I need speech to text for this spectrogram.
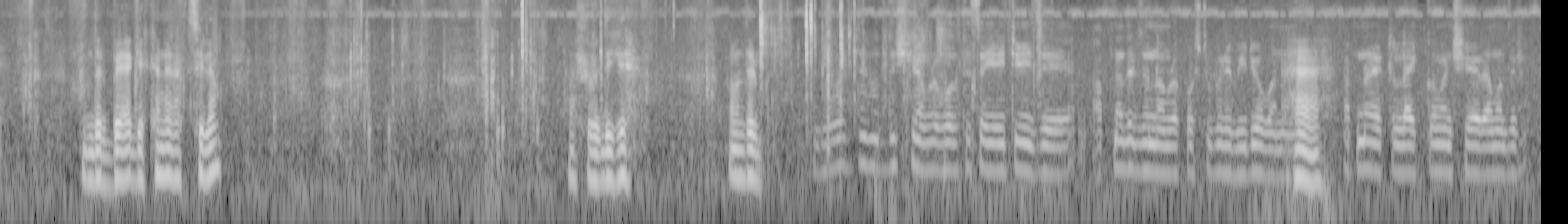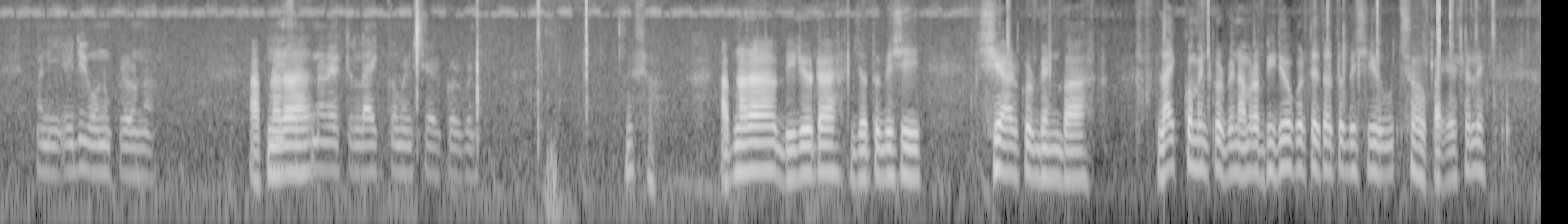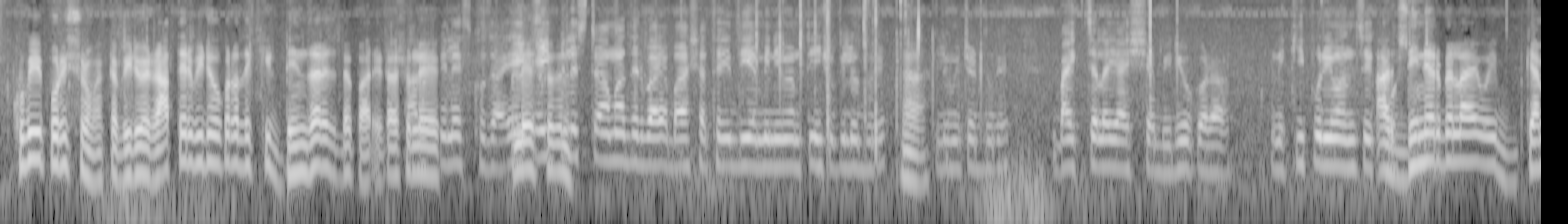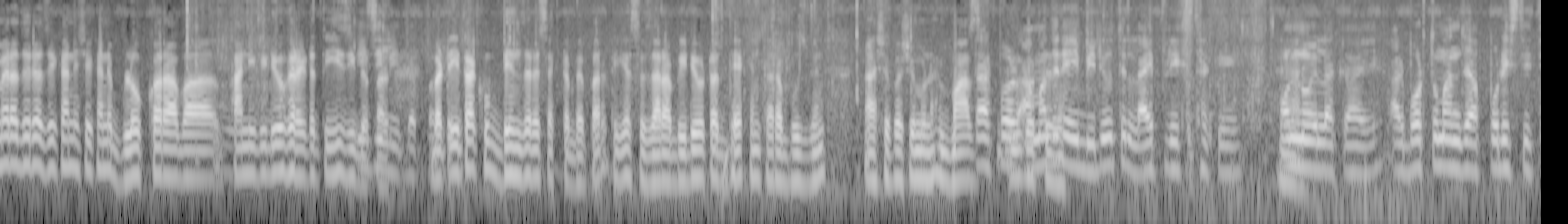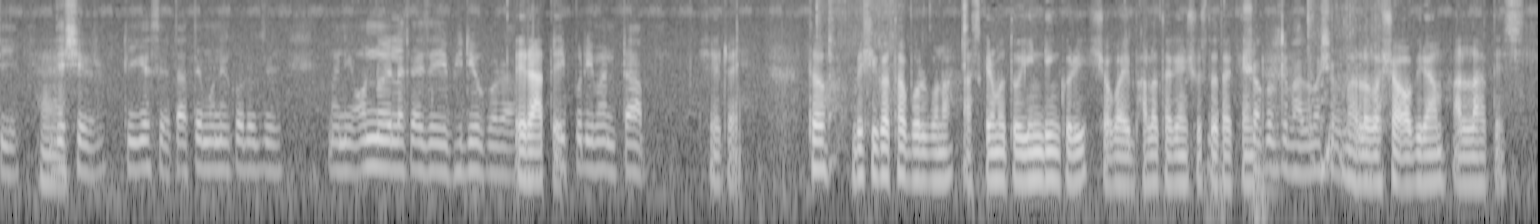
আমাদের ব্যাগ এখানে রাখছিলাম। আসো এদিকে আমাদের ভিউয়ারদের উদ্দেশ্যে আমরা বলতে চাই এইটাই যে আপনাদের জন্য আমরা কষ্ট করে ভিডিও বানাই। হ্যাঁ। আপনারা একটা লাইক কমেন্ট শেয়ার আমাদের মানে এইটাই অনুপ্রেরণা। আপনারা আপনারা একটা লাইক কমেন্ট শেয়ার করবেন। বুঝছ? আপনারা ভিডিওটা যত বেশি শেয়ার করবেন বা লাইক কমেন্ট করবেন আমরা ভিডিও করতে তত বেশি উৎসাহ পাই। আসলে খুবই পরিশ্রম একটা ভিডিও রাতের ভিডিও করা দেখি ডেঞ্জারাস ব্যাপার? এটা আসলে প্লেস খোঁজা। এই প্লেসটা আমাদের বাসা থেকে দিয়ে মিনিমাম তিনশো কিলো দূরে হ্যাঁ। কিলোমিটার দূরে বাইক চালাই আসছে ভিডিও করা। মানে কি পরিমাণ যে আর দিনের বেলায় ওই ক্যামেরা ধরে যেখানে সেখানে ব্লগ করা বা ফানি ভিডিও করা এটা তো ইজি ব্যাপার। বাট এটা খুব ডেঞ্জারাস একটা ব্যাপার ঠিক আছে? যারা ভিডিওটা দেখেন তারা বুঝবেন আশেপাশে মনে হয় মাছ তারপর আমাদের এই ভিডিওতে লাইভ রিস্ক থাকে অন্য এলাকায় আর বর্তমান যা পরিস্থিতি হ্যাঁ। দেশের ঠিক আছে? তাতে মনে করো যে মানে অন্য এলাকায় যে ভিডিও করা রাতে। পরিমাণ টাপ সেটাই। তো বেশি কথা বলব না। আজকের মতো ইন্ডিং করি। সবাই ভালো থাকেন সুস্থ থাকেন। সকলকে ভালোবাসা। ভালোবাসা অবিরাম। আল্লাহ হাফেজ।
